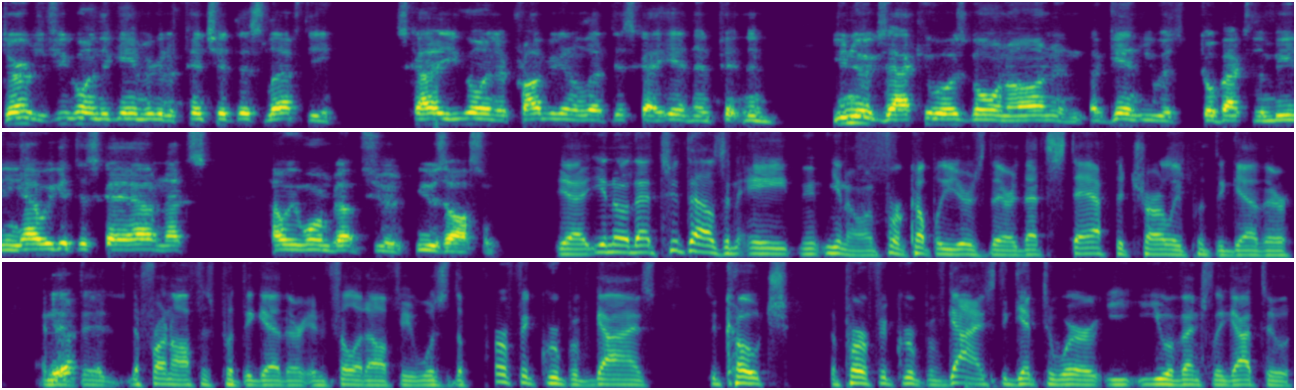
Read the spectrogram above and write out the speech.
Durbs, if you go in the game, they're going to pinch hit this lefty. Scotty, you go in there, probably going to let this guy hit, and then pin. And you knew exactly what was going on. And again, he was go back to the meeting. How we get this guy out, and that's how we warmed up to. He was awesome. Yeah, you know that 2008, you know, for a couple of years there, that staff that Charlie put together and Yeah. that the, the front office put together in Philadelphia was the perfect group of guys to coach the perfect group of guys to get to where you eventually got to.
